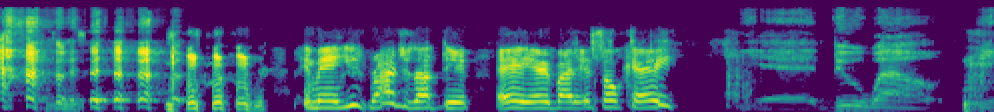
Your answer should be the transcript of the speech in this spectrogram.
hey man, you Rodgers out there. Hey everybody, it's okay. Yeah, dude, wow. Yeah,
